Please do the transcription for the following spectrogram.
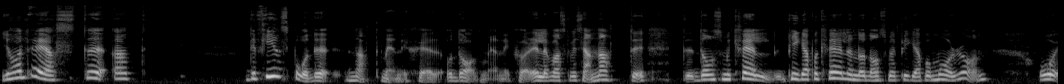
jag läste att det finns både nattmänniskor och dagmänniskor. Eller vad ska vi säga, natt, de som är kväll, pigga på kvällen och de som är pigga på morgon. Och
